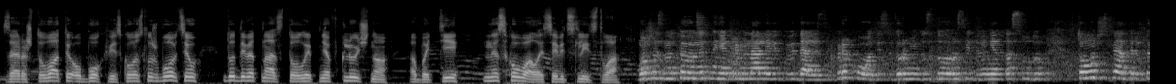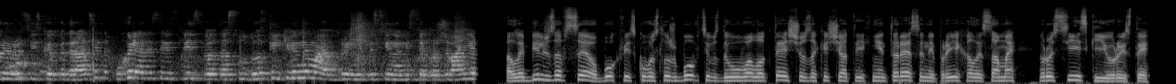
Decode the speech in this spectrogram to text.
заарештувати обох військовослужбовців до 19 липня включно, аби ті не сховалися від слідства. Може уникнення кримінальної відповідальності переховуватися до органів досудового розслідування та суду, в тому числі на території Російської Федерації, ухилятися від слідства та суду, оскільки він не має в Україні постійного місця проживання. Але більш за все обох військовослужбовців здивувало те, що захищати їхні інтереси не приїхали саме російські юристи.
